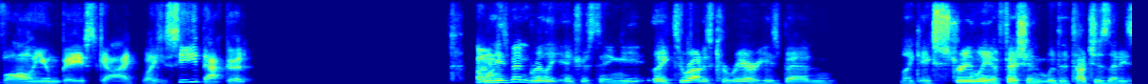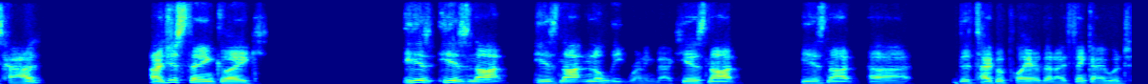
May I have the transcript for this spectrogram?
volume based guy? Like, is he that good? I mean, he's been really interesting. He like throughout his career, he's been like extremely efficient with the touches that he's had. I just think like he is he is not he is not an elite running back. He is not he is not uh the type of player that I think I would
